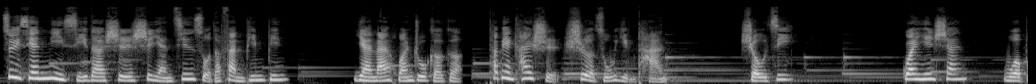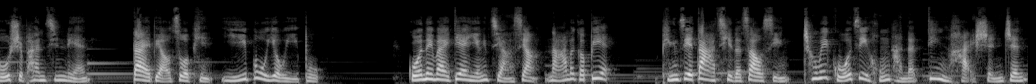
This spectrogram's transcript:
最先逆袭的是饰演金锁的范冰冰。演完《还珠格格》，她便开始涉足影坛，手机、观音山、我不是潘金莲，代表作品一部又一部，国内外电影奖项拿了个遍，凭借大气的造型，成为国际红毯的定海神针。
